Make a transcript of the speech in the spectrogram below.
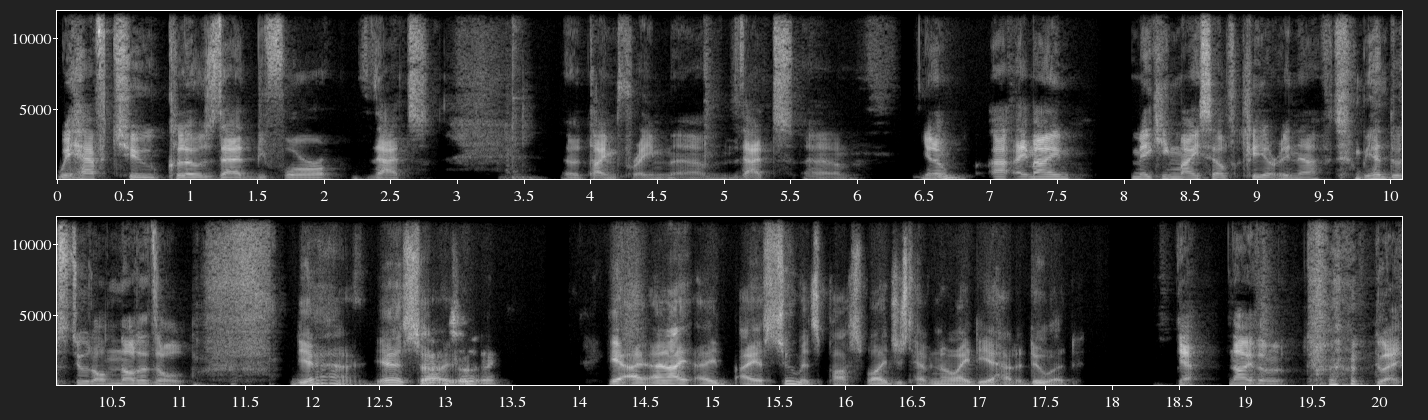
we have to close that before that uh, time frame. Um, that um, you know, uh, am I making myself clear enough to be understood, or not at all? Yeah, yeah, so. I- Absolutely. Yeah, I- and I, I, I assume it's possible. I just have no idea how to do it. Yeah, neither do I.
